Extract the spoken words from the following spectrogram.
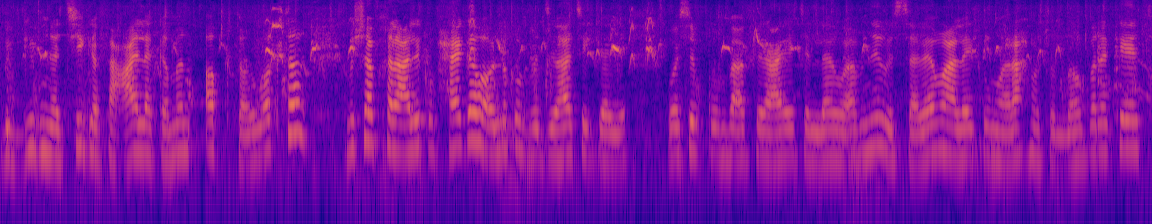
بتجيب نتيجة فعالة كمان أكتر وأكتر. مش هبخل عليكم بحاجة وأقول لكم في الفيديوهات الجاية. وأسيبكم بقى في رعاية الله وامنه والسلام عليكم ورحمة الله وبركاته.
